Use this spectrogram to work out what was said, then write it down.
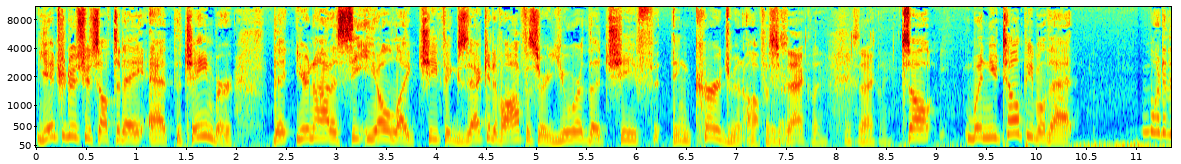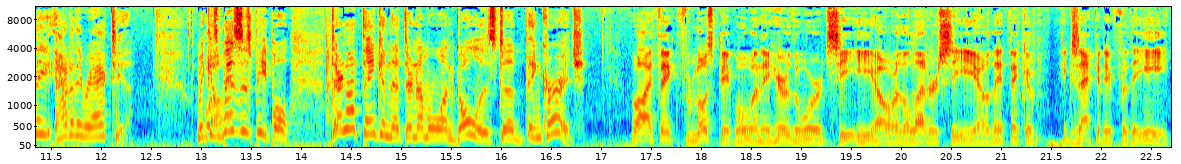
You introduced yourself today at the chamber that you're not a CEO like chief executive officer. You are the chief encouragement officer. Exactly. Exactly. So when you tell people that, what do they? How do they react to you? Because Well- business people, they're not thinking that their number one goal is to encourage. Well, I think for most people, when they hear the word CEO or the letter CEO, they think of executive for the E.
